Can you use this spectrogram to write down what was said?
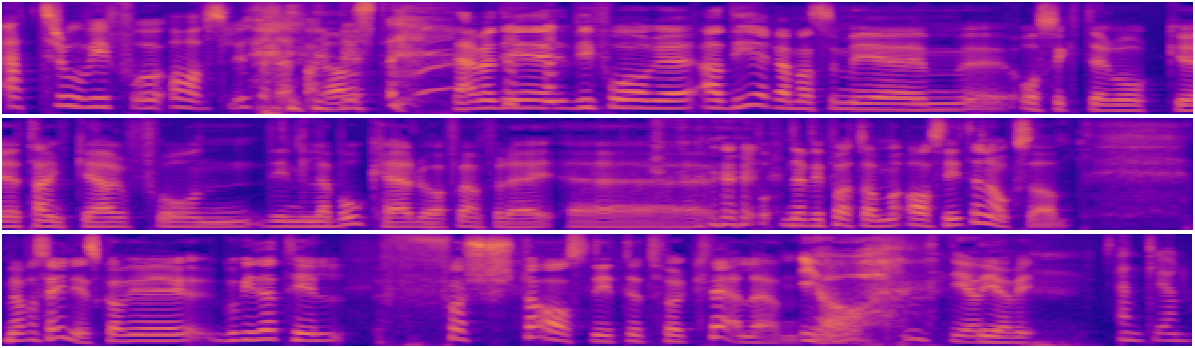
Jag tror vi får avsluta där faktiskt. nej, men det, vi får eh, addera massor med mm, åsikter och eh, tankar från din lilla bok här du har framför dig. Eh, när vi pratar om avsnitten också. Men vad säger ni? Ska vi gå vidare till första avsnittet för kvällen? Ja, det gör Det vi. gör vi. Äntligen.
